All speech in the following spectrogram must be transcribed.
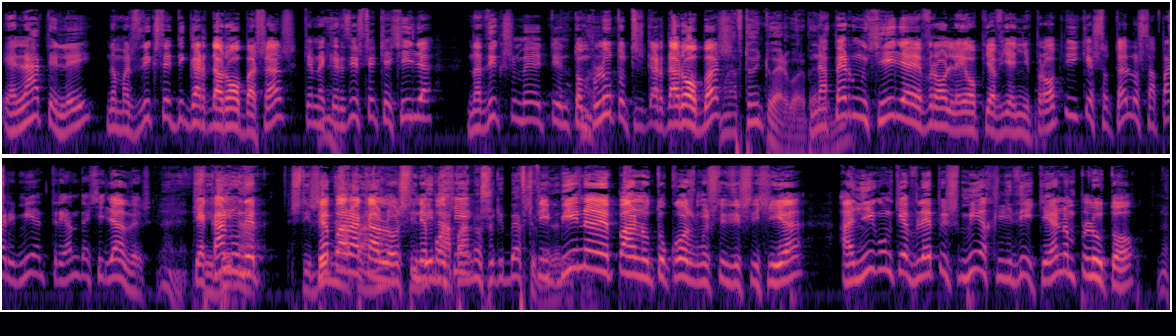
Ελάτε λέει να μας δείξετε την καρταρόμπα σας και Ναι. να κερδίσετε και χίλια να δείξουμε την, τον πλούτο της καρταρόμπας Μα αυτό είναι το έργο, ρε παιδί. να μου. παίρνουν χίλια ευρώ λέει όποια βγαίνει πρώτη και στο τέλος θα πάρει μία 30 χιλιάδες και Ναι, Στην κάνουν πείνα- στην σε πείνα παρακαλώ πάνω- στην, στην πείνα εποχή πάνω σου την πέφτουνε, στην δεν πείνα επάνω του κόσμου στη δυστυχία ανοίγουν και βλέπεις μία χλειδί και έναν πλούτο Ναι,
